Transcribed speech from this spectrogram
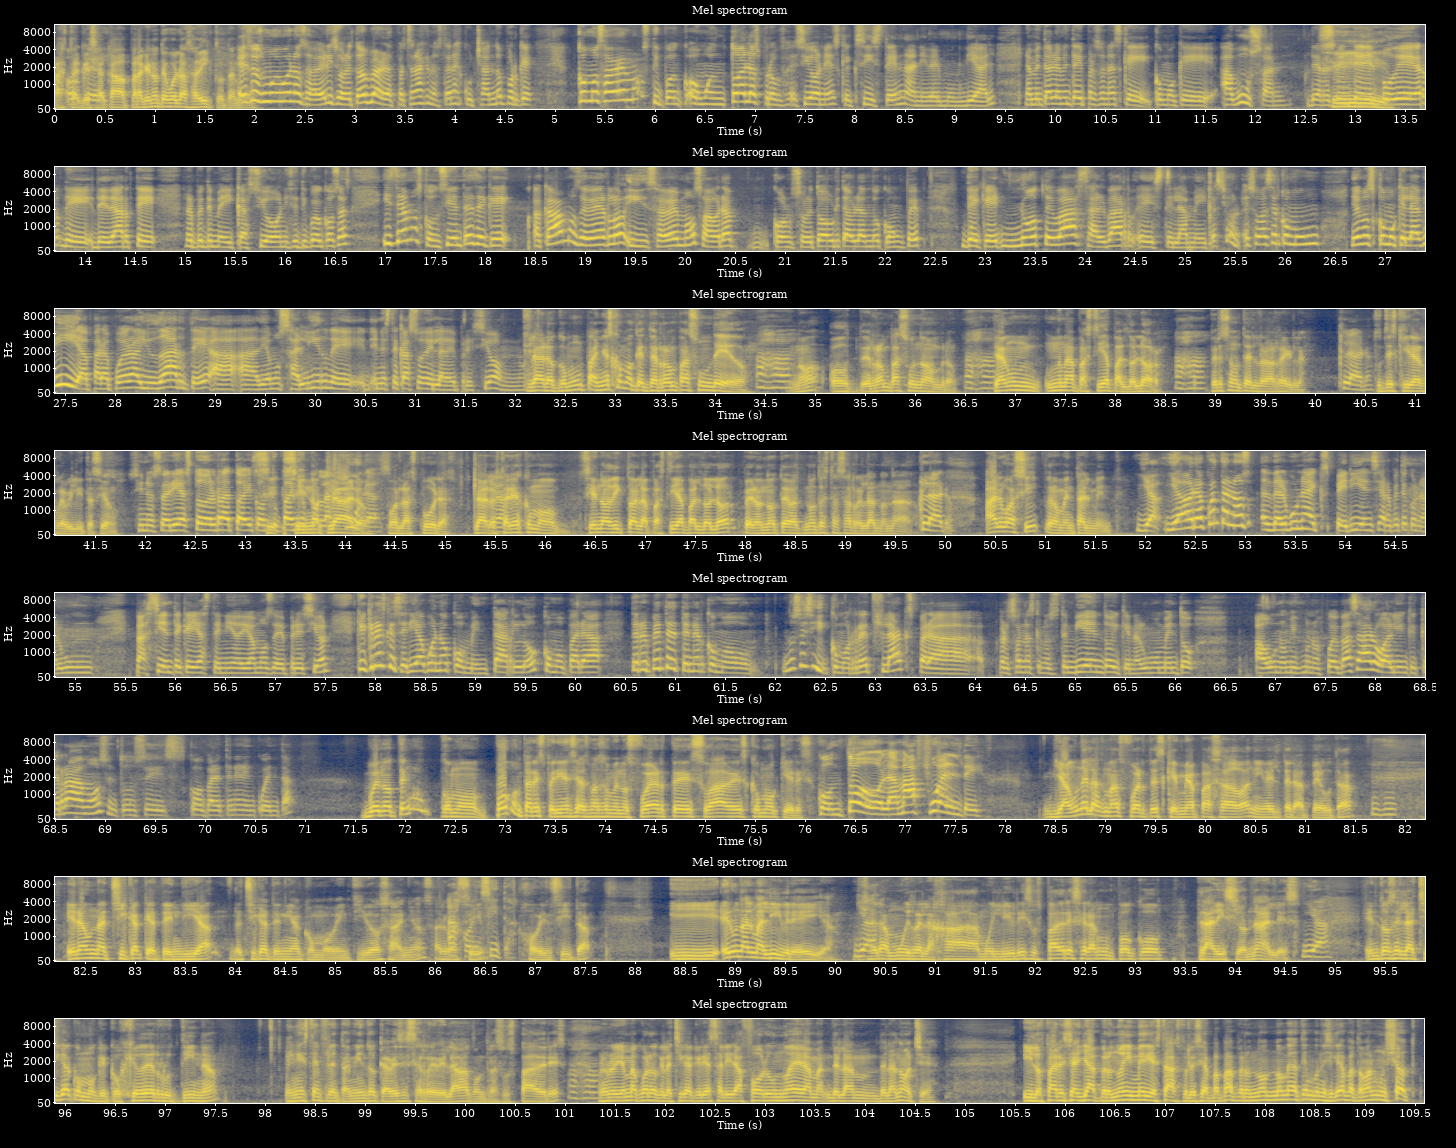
Hasta que se acaba, para que no te vuelvas adicto también. Eso es muy bueno saber y sobre todo para las personas que nos están escuchando porque como sabemos, tipo como en todas las profesiones que existen a nivel mundial, lamentablemente hay personas que como que abusan de repente Sí. del poder de, de darte de repente medicación y ese tipo de cosas y seamos conscientes de que acabamos de verlo y sabemos ahora, con, sobre todo ahorita hablando con Pep, de que no te va a salvar este, la medicación. Eso va a ser como un, digamos, como que la vía para poder ayudarte a, a, digamos, salir de, en este caso, de la depresión, ¿no? Claro, como un paño. Es como que te rompas un dedo, Ajá. ¿no? O te rompas un hombro. Ajá. Te dan un- una pastilla para el dolor. Ajá. Pero eso no te lo arregla. Claro. Tú tienes que ir a rehabilitación. Si no estarías todo el rato ahí con tu paño sí, no, por las claro, puras. por las puras. Claro, estarías como siendo adicto a la pastilla para el dolor, pero no te, no te estás arreglando nada. Claro. Algo así, pero mentalmente. Ya, y ahora cuéntanos de alguna experiencia, de repente con algún paciente que hayas tenido, digamos, de depresión, que crees que sería bueno comentarlo como para de repente tener como, no sé si como red flags para personas que nos estén viendo y que en algún momento a uno mismo nos puede pasar o a alguien que querramos, entonces como para tener en cuenta. Bueno, tengo como. Puedo contar experiencias más o menos fuertes, suaves, como quieres. Con todo, la más fuerte. Ya una de las más fuertes que me ha pasado a nivel terapeuta era una chica que atendía. La chica tenía como 22 años, algo Ah, así. jovencita. Jovencita. Y era un alma libre ella. O sea, Ya. era muy relajada, muy libre. Y sus padres eran un poco tradicionales. Ya. Entonces la chica como que cogió de rutina en este enfrentamiento que a veces se rebelaba contra sus padres. Por ejemplo, yo me acuerdo que la chica quería salir a Forum 9 de la, ma- de la, de la noche. Y los padres decían, ya, pero no hay media estás. Pero decía, papá, pero no, no me da tiempo ni siquiera para tomarme un shot.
